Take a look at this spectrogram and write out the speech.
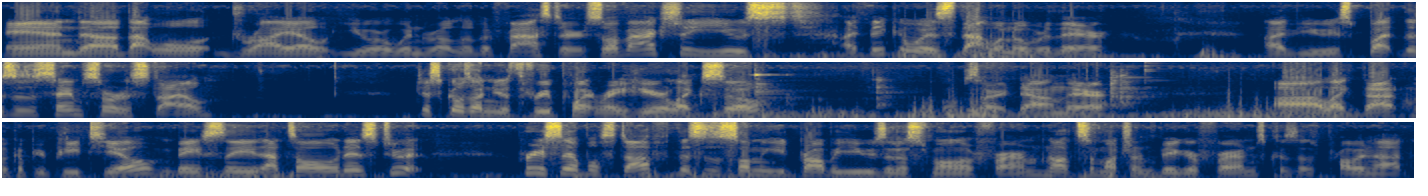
and uh, that will dry out your windrow a little bit faster. So I've actually used, I think it was that one over there. I've used, but this is the same sort of style. Just goes on your three point right here, like so. Oops, sorry, down there. Uh, like that, hook up your PTO, and basically that's all it is to it. Pretty simple stuff. This is something you'd probably use in a smaller farm, not so much on bigger farms because it's probably not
